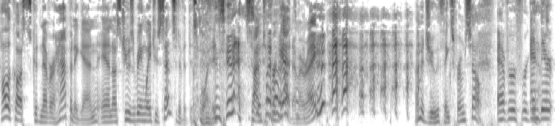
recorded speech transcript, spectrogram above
Holocausts could never happen again, and us Jews are being way too sensitive at this point. It's, it's time to forget. Am I right? I'm a Jew who thinks for himself. Ever forget? and they're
